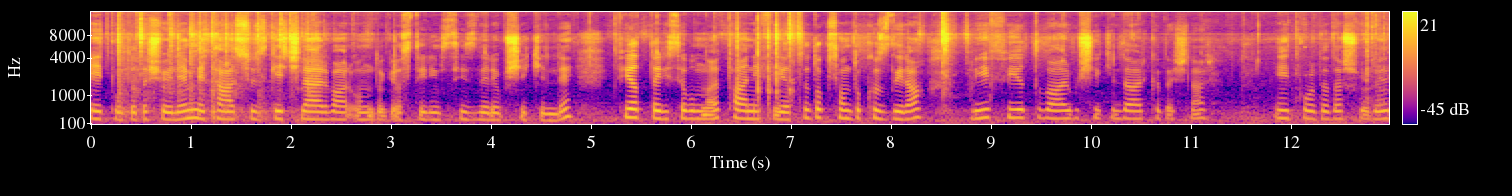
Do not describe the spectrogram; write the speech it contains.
Evet burada da şöyle metal süzgeçler var. Onu da göstereyim sizlere bu şekilde. Fiyatları ise bunlar tane fiyatı 99 lira bir fiyatı var bu şekilde arkadaşlar. Evet burada da şöyle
